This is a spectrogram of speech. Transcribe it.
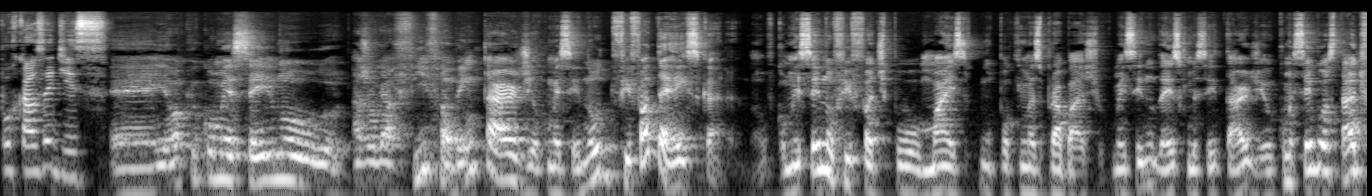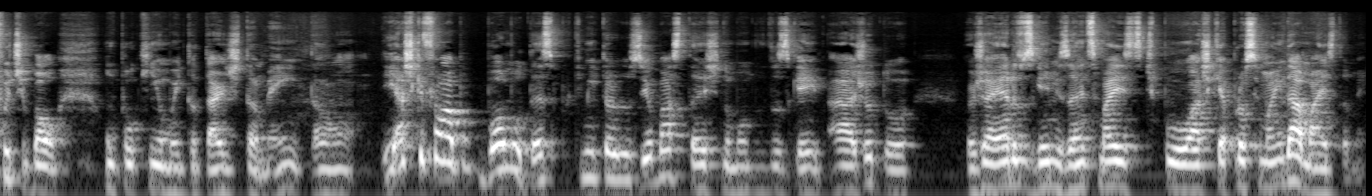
por causa disso. É, eu que eu comecei no, a jogar FIFA bem tarde. Eu comecei no FIFA 10, cara. Eu comecei no FIFA, tipo, mais um pouquinho mais para baixo. Eu comecei no 10, comecei tarde. Eu comecei a gostar de futebol um pouquinho muito tarde também. Então. E acho que foi uma boa mudança, porque me introduziu bastante no mundo dos games. Ah, ajudou. Eu já era dos games antes, mas, tipo, acho que aproximou ainda mais também.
